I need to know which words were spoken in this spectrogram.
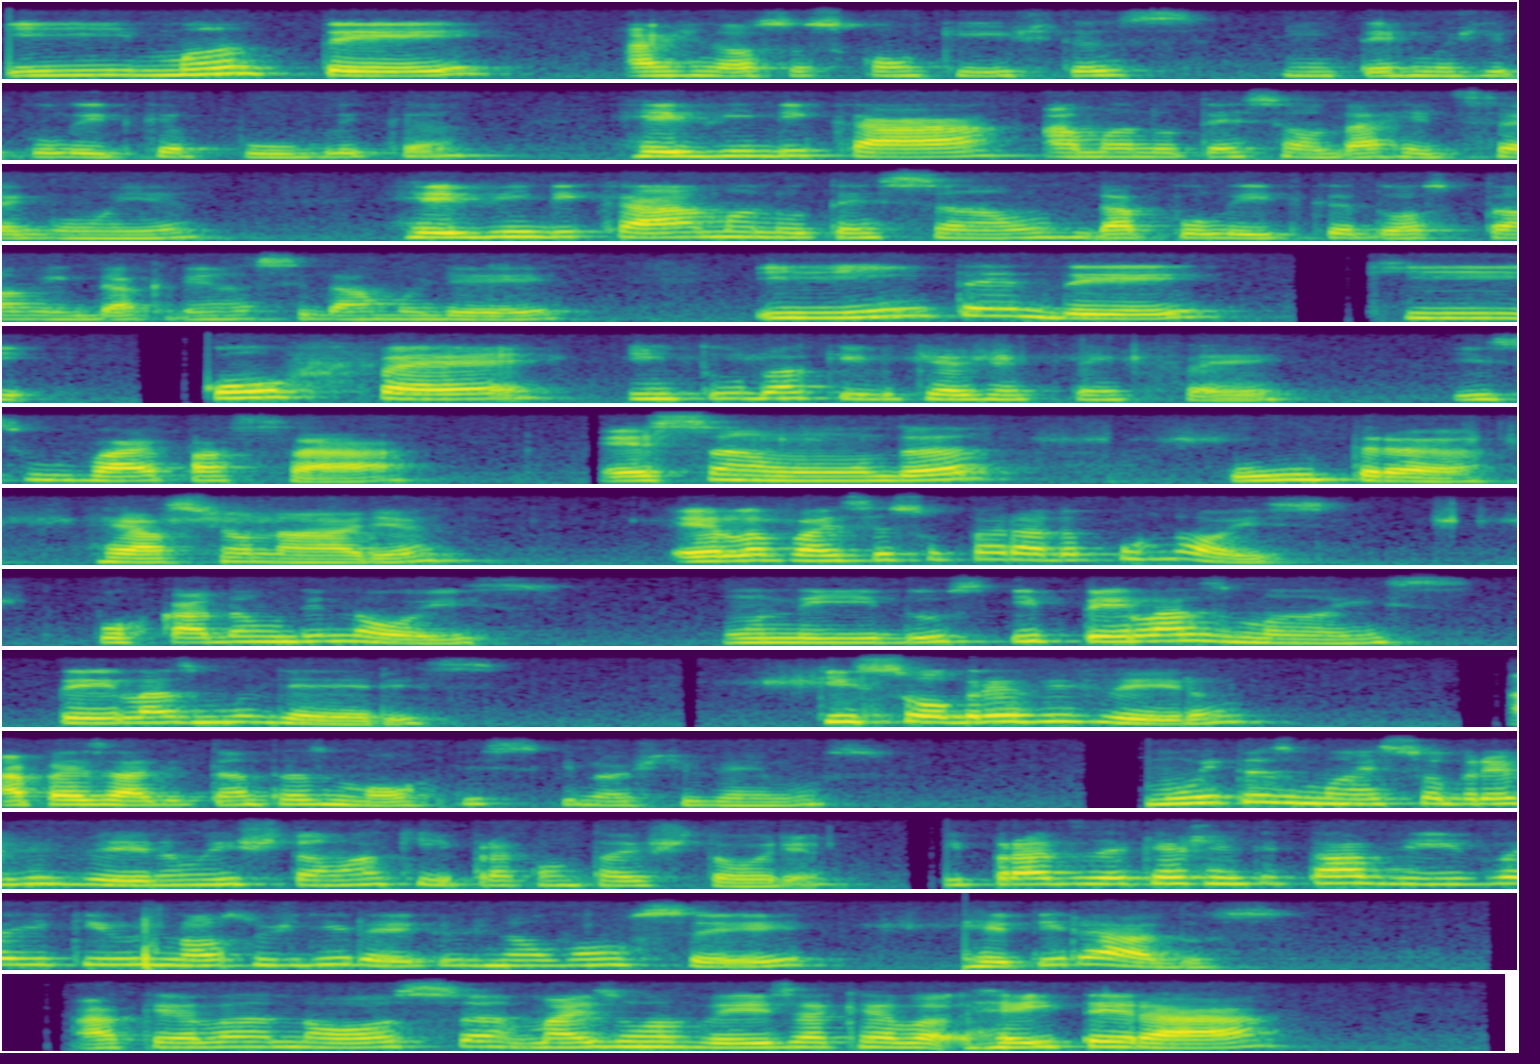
e manter as nossas conquistas em termos de política pública, reivindicar a manutenção da rede cegonha, reivindicar a manutenção da política do Hospital Amigo da Criança e da Mulher e entender que com fé em tudo aquilo que a gente tem fé, isso vai passar. Essa onda ultra reacionária ela vai ser superada por nós, por cada um de nós, unidos e pelas mães, pelas mulheres que sobreviveram, apesar de tantas mortes que nós tivemos. Muitas mães sobreviveram e estão aqui para contar a história e para dizer que a gente está viva e que os nossos direitos não vão ser retirados. Aquela nossa, mais uma vez, aquela reiterar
